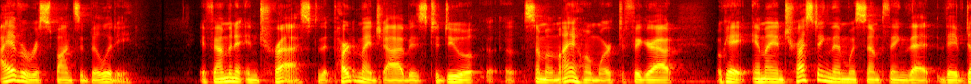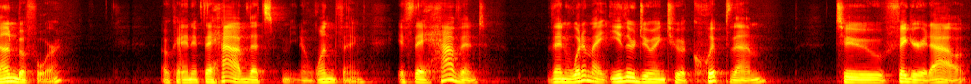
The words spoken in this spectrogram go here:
I have a responsibility if I'm going to entrust that part of my job is to do uh, uh, some of my homework to figure out, okay, am I entrusting them with something that they've done before? Okay, and if they have, that's you know one thing. If they haven't, then what am I either doing to equip them to figure it out,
